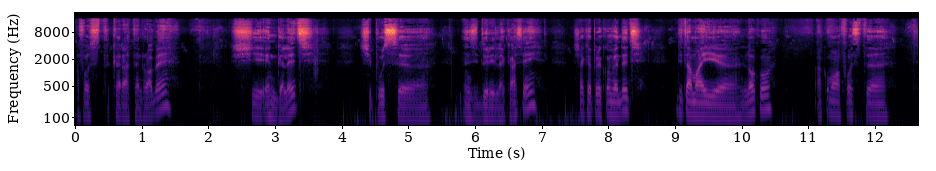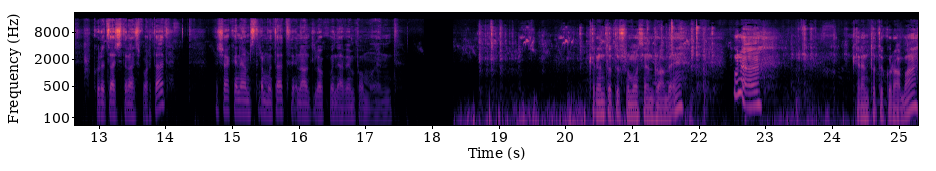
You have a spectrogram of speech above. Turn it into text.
a fost cărat în roabe și în găleți și pus uh, în zidurile casei. Așa că, precum vedeți, dita mai uh, locul, acum a fost uh, curățat și transportat, așa că ne-am strămutat în alt loc unde avem pământ. Cărăm totul frumos în roabe. Bună! Cărăm totul cu roaba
